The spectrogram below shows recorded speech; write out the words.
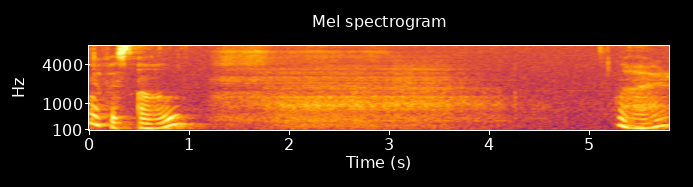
Nefes al. Ver.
